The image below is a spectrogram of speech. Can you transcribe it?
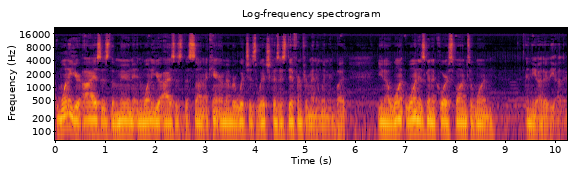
one of your eyes is the moon and one of your eyes is the sun. I can't remember which is which because it's different for men and women but you know one one is going to correspond to one and the other the other.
